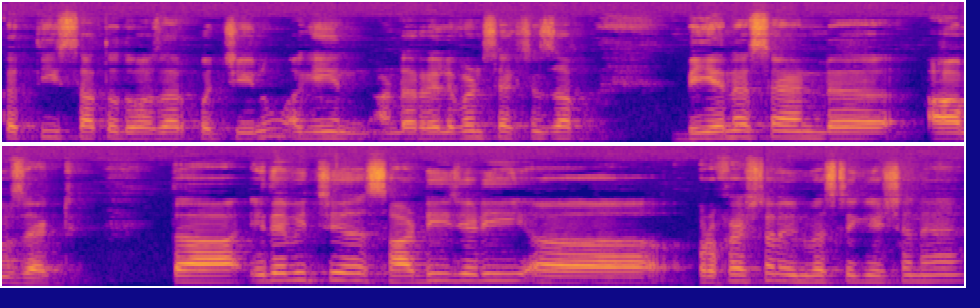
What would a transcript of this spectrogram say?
31 7 2025 ਨੂੰ again under relevant sections of BNS and arms act ਤਾਂ ਇਹਦੇ ਵਿੱਚ ਸਾਡੀ ਜਿਹੜੀ ਪ੍ਰੋਫੈਸ਼ਨਲ ਇਨਵੈਸਟੀਗੇਸ਼ਨ ਹੈ,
